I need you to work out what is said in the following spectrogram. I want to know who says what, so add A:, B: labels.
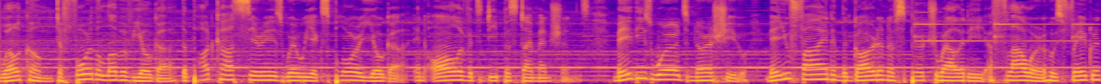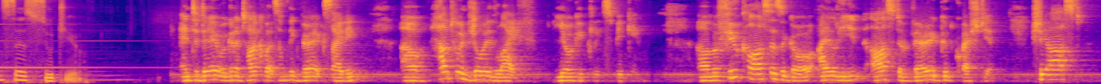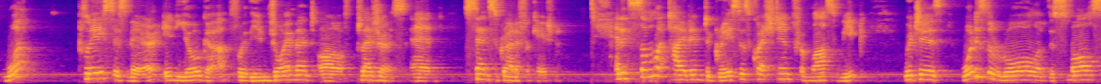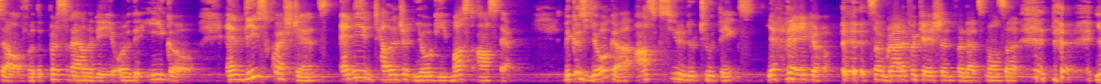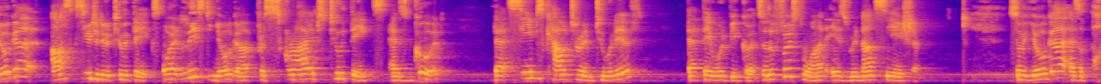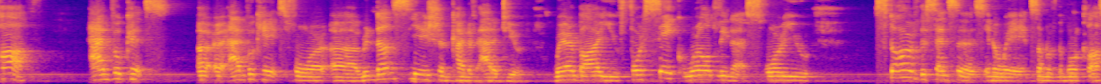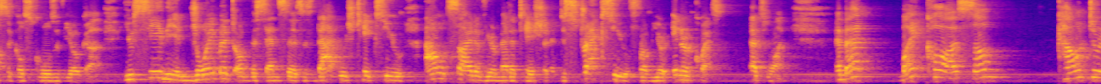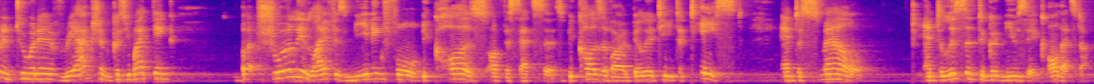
A: Welcome to For the Love of Yoga, the podcast series where we explore yoga in all of its deepest dimensions. May these words nourish you. May you find in the garden of spirituality a flower whose fragrances suit you.
B: And today we're going to talk about something very exciting um, how to enjoy life, yogically speaking. Um, a few classes ago, Eileen asked a very good question. She asked, What place is there in yoga for the enjoyment of pleasures and sense gratification. And it's somewhat tied into Grace's question from last week, which is what is the role of the small self or the personality or the ego? And these questions, any intelligent yogi must ask them. Because yoga asks you to do two things yeah, there you go. Some gratification for that small son. Yoga asks you to do two things, or at least yoga prescribes two things as good that seems counterintuitive that they would be good. So the first one is renunciation. So yoga as a path advocates uh, uh advocates for a renunciation kind of attitude, whereby you forsake worldliness or you starve the senses in a way in some of the more classical schools of yoga. You see the enjoyment of the senses as that which takes you outside of your meditation and distracts you from your inner quest. That's one. And that might cause some counterintuitive reaction because you might think, but surely life is meaningful because of the senses, because of our ability to taste and to smell and to listen to good music, all that stuff.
